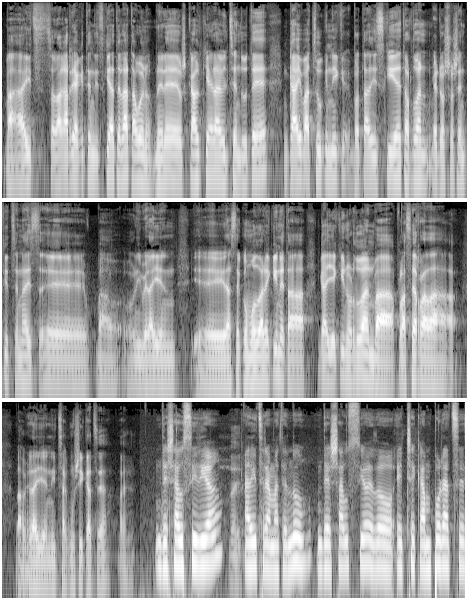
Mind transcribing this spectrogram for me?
ba, hitz zoragarriak egiten dizkiatela, eta bueno, nire euskalkia erabiltzen dute, gai batzuk nik bota dizkiet, orduan eroso sentitzen naiz e, ba, hori beraien e, idazteko moduarekin, eta gaiekin orduan ba, plazerra da ba, beraien hitzak musikatzea. Bai. Desauzidioa, bai. aditzera ematen du, desauzio edo etxe kanporatze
